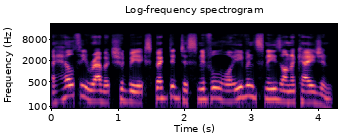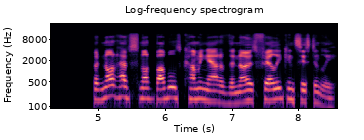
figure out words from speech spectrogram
A healthy rabbit should be expected to sniffle or even sneeze on occasion. But not have snot bubbles coming out of the nose fairly consistently.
